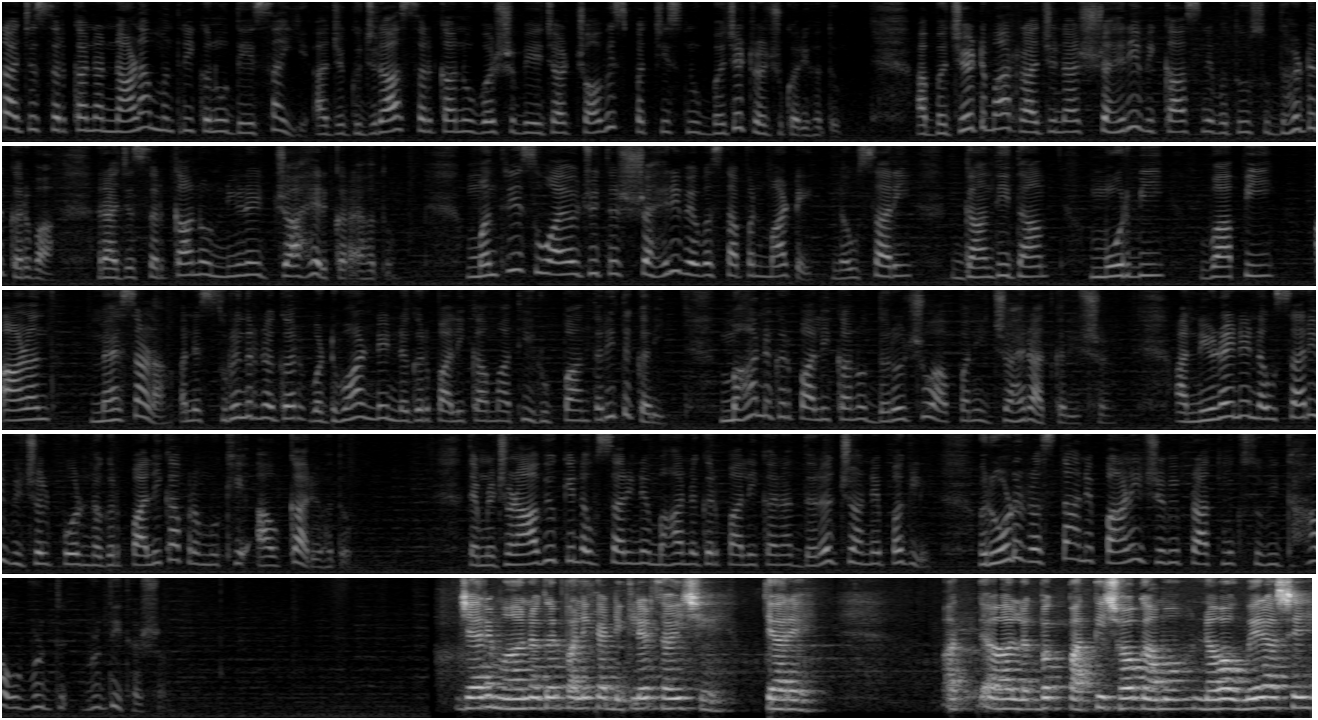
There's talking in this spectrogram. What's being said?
રાજ્ય સરકારના નાણામંત્રી કનુ દેસાઈએ આજે ગુજરાત સરકારનું વર્ષ બે હજાર ચોવીસ પચીસનું બજેટ રજૂ કર્યું હતું. આ બજેટમાં રાજ્યના શહેરી વિકાસને વધુ સુદૃઢ કરવા રાજ્ય સરકારનો નિર્ણય જાહેર કરાયો હતો. મંત્રીએ સુઆયોજિત શહેરી વ્યવસ્થાપન માટે નવસારી, ગાંધીધામ, મોરબી, વાપી, આણંદ, મહેસાણા અને સુરેન્દ્રનગર, વઢવાણને નગરપાલિકામાંથી રૂપાંતરિત કરી મહાનગરપાલિકાનો દરજ્જો આપવાની જાહેરાત કરી છે. આ નિર્ણયને નવસારી વિજલપોર નગરપાલિકા પ્રમુખે આવકાર્યો હતો. તેમણે જણાવ્યું કે નવસારીને મહાનગરપાલિકાના દરજ્જાને પગલે રોડ, રસ્તા અને પાણી જેવી પ્રાથમિક સુવિધાઓ વૃદ્ધિ થશે. જ્યારે મહાનગરપાલિકા ડિક્લેર થઈ છે, ત્યારે લગભગ પાંચથી છ ગામો નવા ઉમેરાશે,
